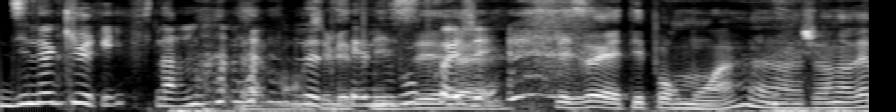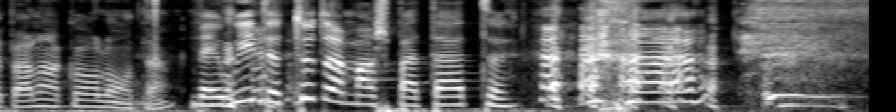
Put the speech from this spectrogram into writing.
d'inaugurer, finalement, ben, notre le nouveau plaisir, projet. Euh, le plaisir a été pour moi. J'en aurais parlé encore longtemps. Ben oui, t'as tout un manche-patate.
